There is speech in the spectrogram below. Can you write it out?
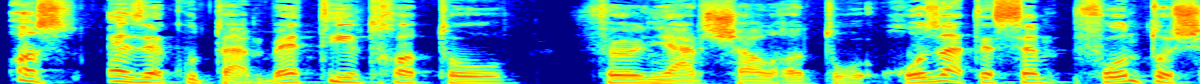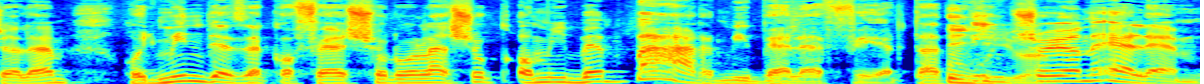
az ezek után betiltható, fölnyársálható. Hozzáteszem, fontos elem, hogy mindezek a felsorolások, amiben bármi belefér. Tehát Így nincs van. olyan elem,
